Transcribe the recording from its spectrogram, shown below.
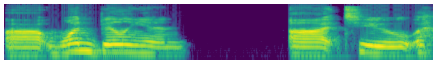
uh, one billion uh, to.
